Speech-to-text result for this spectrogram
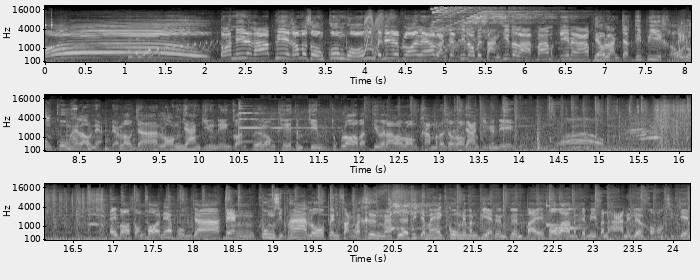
ว้าวตอนนี้นะครับพี่เขามาส่งกุ้งผมเป็นที่เรียบร้อยแล้ว หลังจากที่เราไปสั่งที่ตลาดมาเมื่อกี้นะครับ เดี๋ยวหลังจากที่พี่เขาลงกุ้งให้เราเนี่ยเดี๋ยวเราจะลองย่างกินกันเองก่อนเพื่อลองเทสน้ำจิ้มทุกรอบอะที่เวลาเราลองทำเราจะลองย่างกินกันเองว้าว ไอ้บ่อสองบ่อเนี่ยผมจะแบ่งกุ้ง 15 โลเป็นฝั่งละครึ่งนะเพื่อที่จะไม่ให้กุ้งเนี่ยมันเบียดกันเกินไป เพราะว่ามันจะมีปัญหาในเรื่องของออกซิเจน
